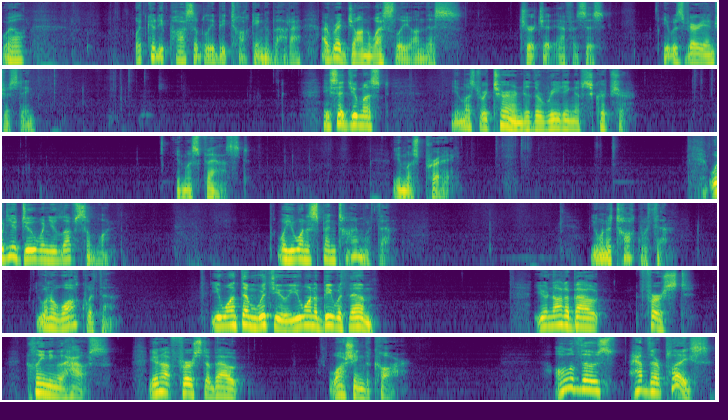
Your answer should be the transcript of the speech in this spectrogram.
Well, what could he possibly be talking about? I, I read John Wesley on this church at Ephesus. He was very interesting. He said, You must, you must return to the reading of Scripture. You must fast. You must pray. What do you do when you love someone? Well, you want to spend time with them. You want to talk with them. You want to walk with them. You want them with you. You want to be with them you're not about first cleaning the house. You're not first about washing the car. All of those have their place,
